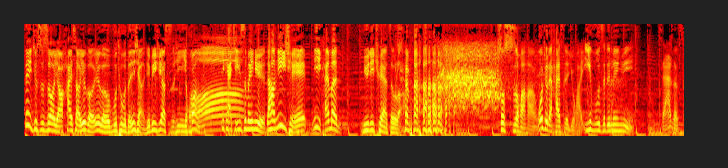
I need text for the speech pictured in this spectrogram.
等于就是说要还是要有个有个无图真相，就必须要视频一晃，你看尽是美女，然后你一去，你一开门，女的全走了。说实话哈，我觉得还是那句话，一屋子的美女，三个字。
